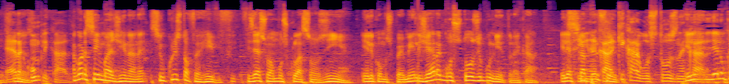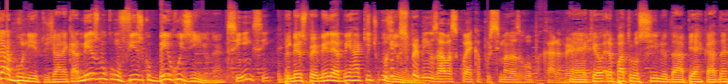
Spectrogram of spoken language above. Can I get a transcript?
Isso Era mesmo. complicado. Agora você imagina, né? Se o Christopher Reeve fi- fizesse uma musculaçãozinha, ele como Superman, ele já era gostoso e bonito, né, cara? Ele ia Sim, ficar né, perfeito. cara? Que cara gostoso, né, ele, cara? ele era um cara bonito já, né, cara? Mesmo com um físico bem ruizinho, né? Sim, sim. O primeiro Superman ele era bem Por que, raquíticozinho. que o né? Superman usava as cuecas por cima das roupas, cara? É, Vermelho. que era patrocínio da Pierre Cardin.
